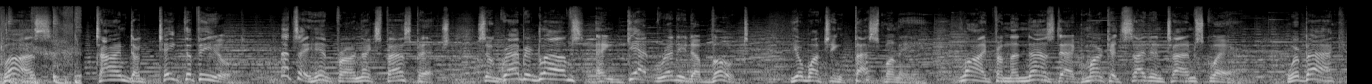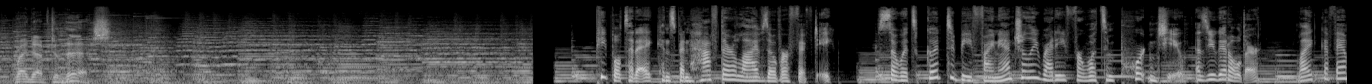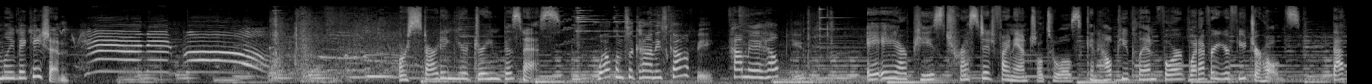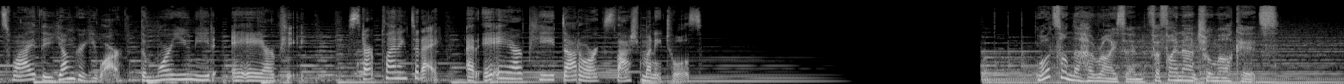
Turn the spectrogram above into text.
Plus, time to take the field. That's a hint for our next fast pitch. So grab your gloves and get ready to vote. You're watching Fast Money, live from the NASDAQ market site in Times Square. We're back right after this. People today can spend half their lives over 50. So it's good to be financially ready for what's important to you as you get older, like a family vacation or starting your dream business. Welcome to Connie's Coffee. How may I help you? AARP's trusted financial tools can help you plan for whatever your future holds. That's why the younger you are, the more you need AARP. Start planning today at aarp.org/moneytools. What's on the horizon for financial markets?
